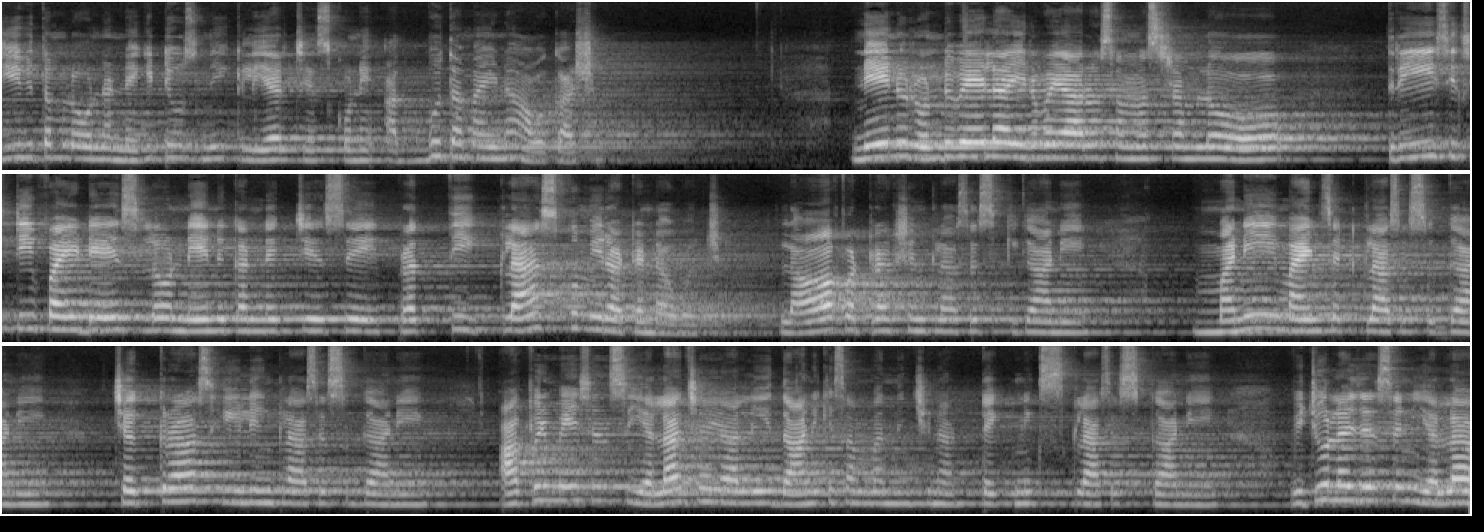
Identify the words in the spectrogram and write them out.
జీవితంలో ఉన్న నెగిటివ్స్ని క్లియర్ చేసుకునే అద్భుతమైన అవకాశం. నేను రెండు వేల ఇరవై ఆరో సంవత్సరంలో త్రీ సిక్స్టీ ఫైవ్ డేస్లో నేను కండక్ట్ చేసే ప్రతి క్లాస్కు మీరు అటెండ్ అవ్వచ్చు. లా ఆఫ్ అట్రాక్షన్ క్లాసెస్కి కానీ మనీ మైండ్ సెట్ క్లాసెస్కి కానీ చక్రాస్ హీలింగ్ క్లాసెస్కి కానీ అఫర్మేషన్స్ ఎలా చేయాలి దానికి సంబంధించిన టెక్నిక్స్ క్లాసెస్ కానీ విజువలైజేషన్ ఎలా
